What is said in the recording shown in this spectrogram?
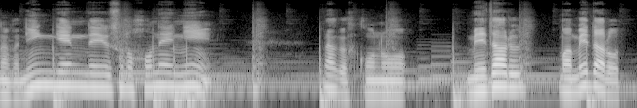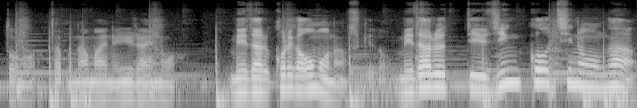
なんか人間でいうその骨に、なんかこのメダル、まあ、メダロットの多分名前の由来のメダル、これが主なんですけど、メダルっていう人工知能が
